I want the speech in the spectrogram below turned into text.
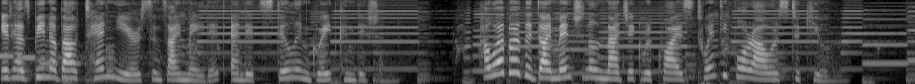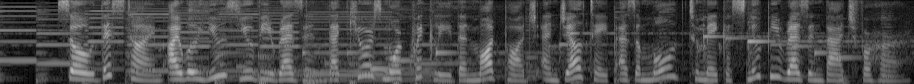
It has been about 10 years since I made it and it's still in great condition. However, the dimensional magic requires 24 hours to cure. So this time I will use UV resin that cures more quickly than Mod Podge and gel tape as a mold to make a Snoopy resin badge for her.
